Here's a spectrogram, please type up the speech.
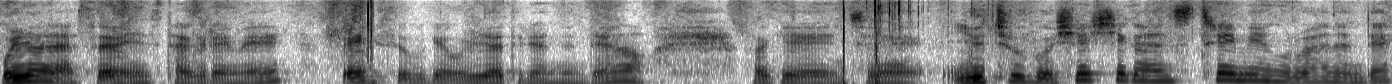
올려놨어요. 인스타그램에 페이스북에 올려드렸는데요. 거기에 이제 유튜브 실시간 스트리밍으로 하는데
